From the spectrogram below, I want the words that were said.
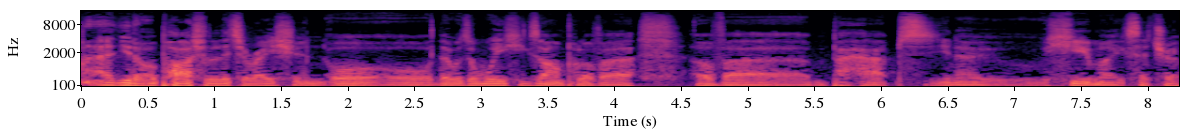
uh, you know, a partial alliteration, or, or there was a weak example of a of a, perhaps you know humour, etc.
